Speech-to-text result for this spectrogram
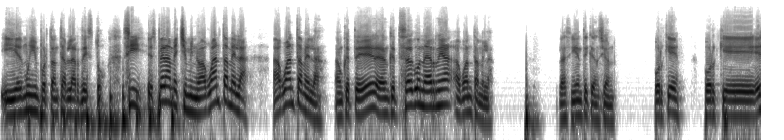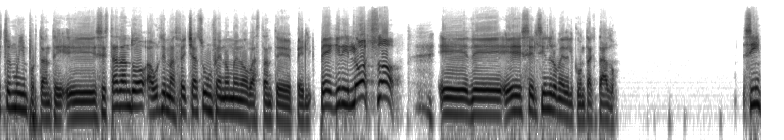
y es muy importante hablar de esto. Sí, espérame, Chimino, aguántamela aguántamela. Aunque te, aunque te salga una hernia, aguántamela. La siguiente canción. ¿Por qué? Porque esto es muy importante. Eh, se está dando a últimas fechas un fenómeno bastante pegriloso. Eh, de, es el síndrome del contactado. Sí,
